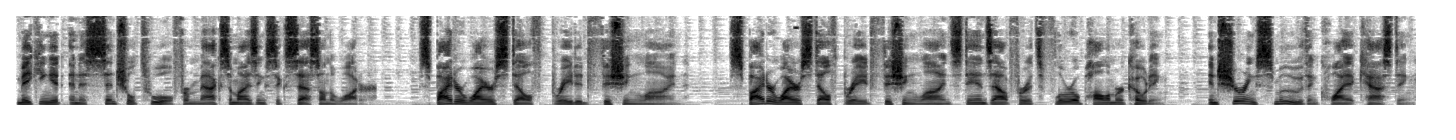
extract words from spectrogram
making it an essential tool for maximizing success on the water. Spiderwire Stealth Braided Fishing Line Spiderwire Stealth Braid Fishing Line stands out for its fluoropolymer coating, ensuring smooth and quiet casting,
